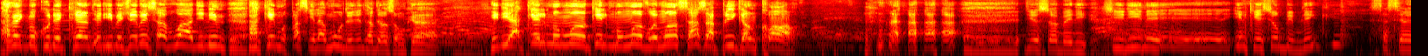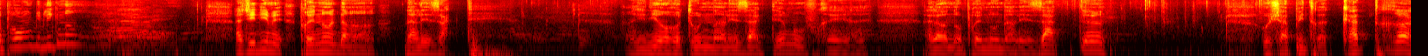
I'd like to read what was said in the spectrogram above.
Avec beaucoup de crainte, il dit, mais je vais savoir, à quel moment, parce que l'amour de Dieu est dans son cœur. Il dit, à quel moment, à quel moment vraiment ça s'applique encore? Dieu soit béni. J'ai dit une question biblique, ça se répond bibliquement. Ah, j'ai dit, mais prenons dans, dans les actes. J'ai dit, on retourne dans les actes, hein, mon frère. Alors nous prenons dans les actes, au chapitre 4,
